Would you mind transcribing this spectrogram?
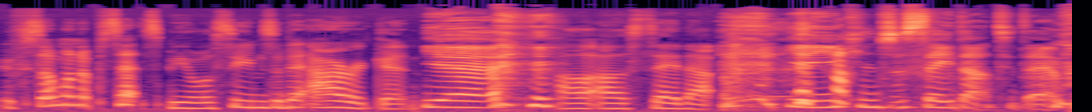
if someone upsets me or seems a bit arrogant, yeah. I'll, I'll say that. yeah, you can just say that to them.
